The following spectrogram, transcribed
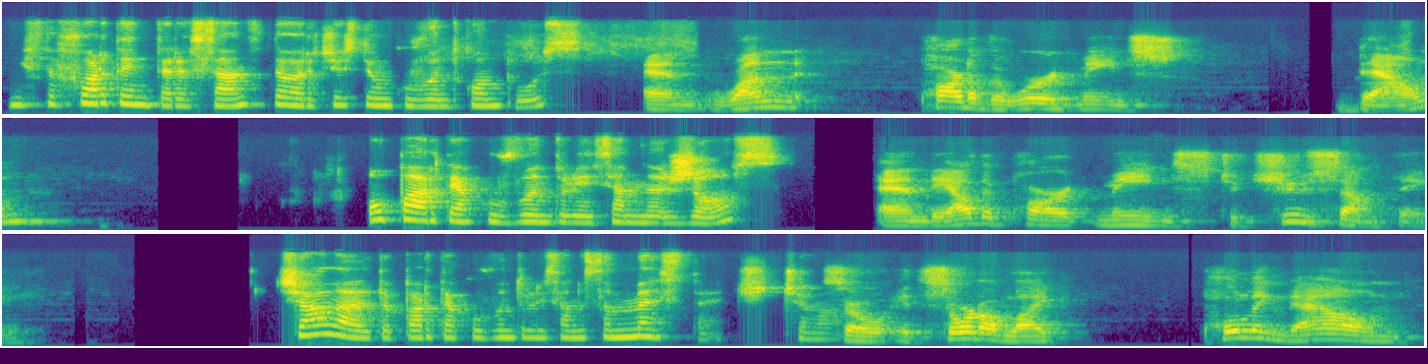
Este foarte interesant deoarece este un cuvânt compus. And one part of the word means down. O parte a cuvântului înseamnă jos, and the other part means to choose something cealaltă parte a cuvântului înseamnă să mesteci ceva. so it's sort of like pulling down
